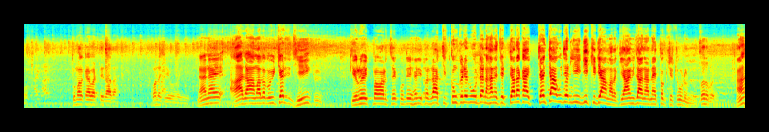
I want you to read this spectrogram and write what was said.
हो. तुम्हाला काय वाटतंय दादा? कोणाची हे? नाही नाही आज आम्हाला विचारते ही की रोहित पवारचे कुठे ह्यानी पण रात्रीत कुंकडे उड्डाण हाणायचे. त्याला काय त्यांच्या अगोदर लि लिखी द्या आम्हाला की आम्ही जाणार नाही पक्ष सोडून. बरोबर हा?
